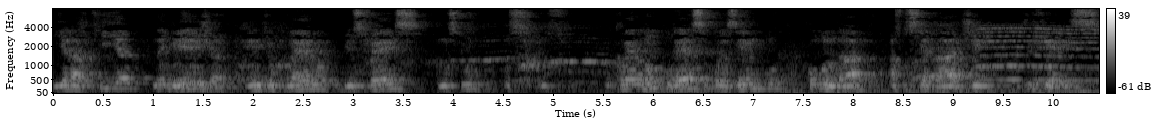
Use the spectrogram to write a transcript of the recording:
hierarquia na igreja entre o clero e os fiéis, como se o, os, os, o clero não pudesse, por exemplo, comandar a sociedade de fiéis,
